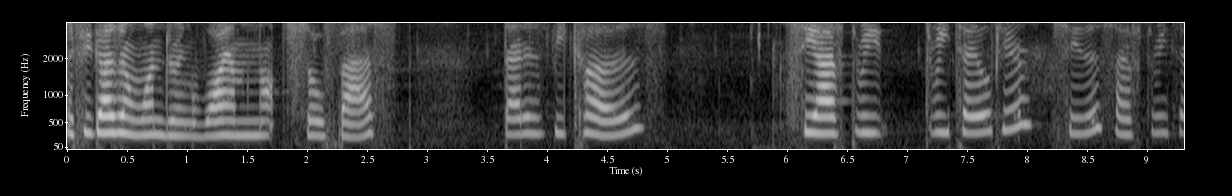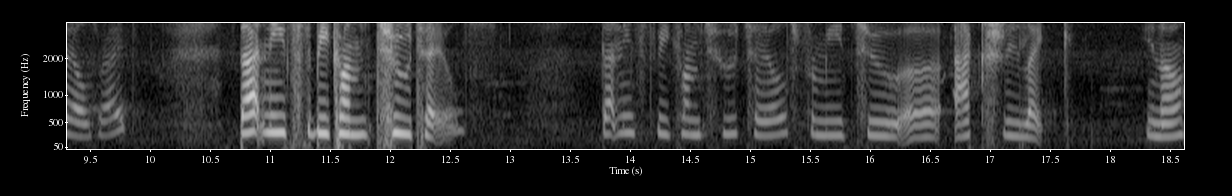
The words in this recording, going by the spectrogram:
if you guys are wondering why I'm not so fast, that is because, see I have three, three tails here. See this? I have three tails, right? That needs to become two tails. That needs to become two tails for me to uh, actually like, you know,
